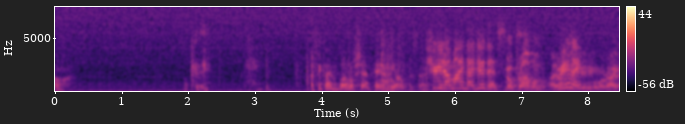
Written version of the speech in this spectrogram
Oh. Okay. Okay. I think I have a bottle of champagne in the office, actually. Sure you don't mind I do this? No problem. I don't Really? need it anymore, right?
